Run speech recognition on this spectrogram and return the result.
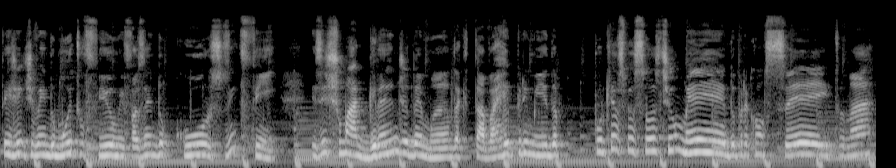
Tem gente vendo muito filme, fazendo cursos, enfim. Existe uma grande demanda que estava reprimida porque as pessoas tinham medo, preconceito, né?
